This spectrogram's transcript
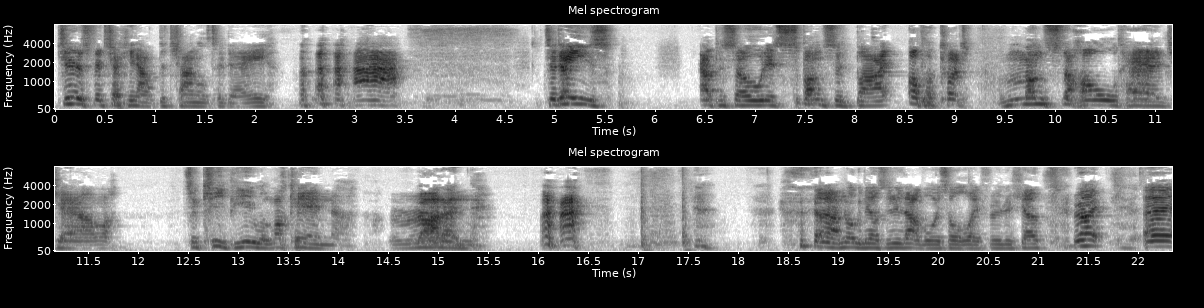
Cheers for checking out the channel today. Today's episode is sponsored by Uppercut Monster Hold Hair Gel to keep you looking rotten. I'm not going to be able to do that voice all the way through the show. Right, uh,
